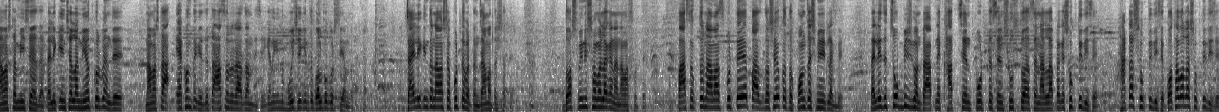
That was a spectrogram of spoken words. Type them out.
নামাজটা মিস হয়ে যায়। তাহলে কি ইনশাল্লাহ নিয়ত করবেন যে নামাজটা এখন থেকে যেটা আসরের আজান দিছে এখানে কিন্তু বসে কিন্তু গল্প করছি আমরা। চাইলে কিন্তু নামাজটা পড়তে পারতেন জামাতের সাথে। দশ মিনিট সময় লাগে না নামাজ পড়তে। পাঁচ অক্ত নামাজ পড়তে পাঁচ দশে কত? পঞ্চাশ মিনিট লাগবে। তাইলে এই যে চব্বিশ ঘণ্টা আপনি খাচ্ছেন পড়তেছেন সুস্থ আছেন আল্লাহ আপনাকে শক্তি দিছে হাঁটার শক্তি দিছে কথা বলার শক্তি দিছে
